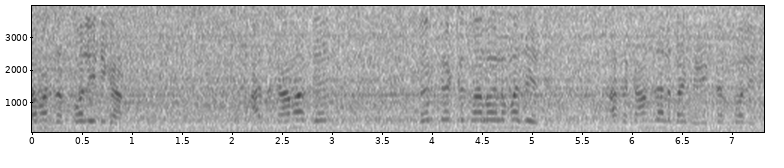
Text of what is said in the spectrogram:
त्याला म्हणतात क्वालिटी काम. असं काम असेल तर ट्रॅक्टर चालवायला मजा येते. असं काम झालं पाहिजे एकदम क्वालिटी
